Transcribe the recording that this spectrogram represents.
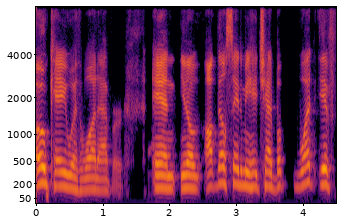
okay with whatever. And you know they'll say to me hey chad but what if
